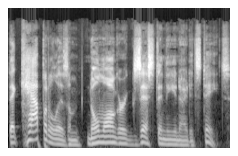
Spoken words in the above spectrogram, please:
that capitalism no longer exists in the United States.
